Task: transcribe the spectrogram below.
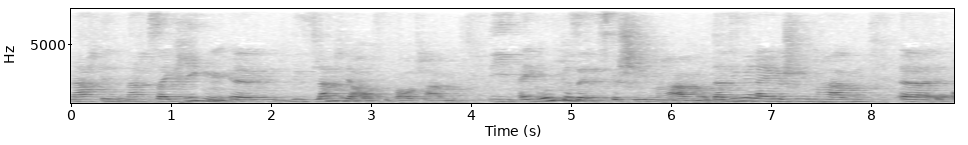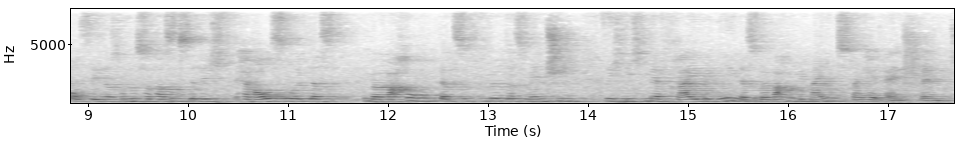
nach, den, nach zwei Kriegen äh, dieses Land wieder aufgebaut haben, die ein Grundgesetz geschrieben haben und da Dinge reingeschrieben haben, äh, aus denen das Bundesverfassungsgericht herausholt, dass Überwachung dazu führt, dass Menschen sich nicht mehr frei bewegen, dass Überwachung die Meinungsfreiheit einschränkt.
